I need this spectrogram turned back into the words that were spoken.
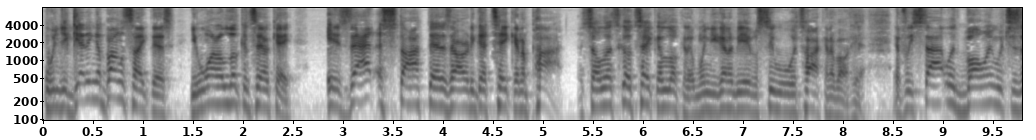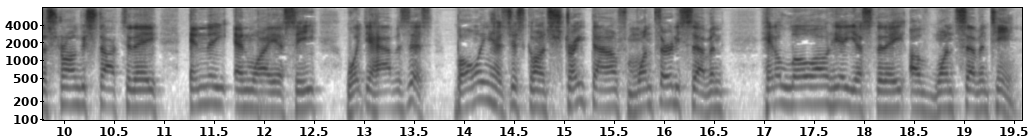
when you're getting a bounce like this, you want to look and say, okay, is that a stock that has already got taken apart? So let's go take a look at it when you're going to be able to see what we're talking about here. If we start with Boeing, which is the strongest stock today in the NYSE, what you have is this. Boeing has just gone straight down from 137, hit a low out here yesterday of 117.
